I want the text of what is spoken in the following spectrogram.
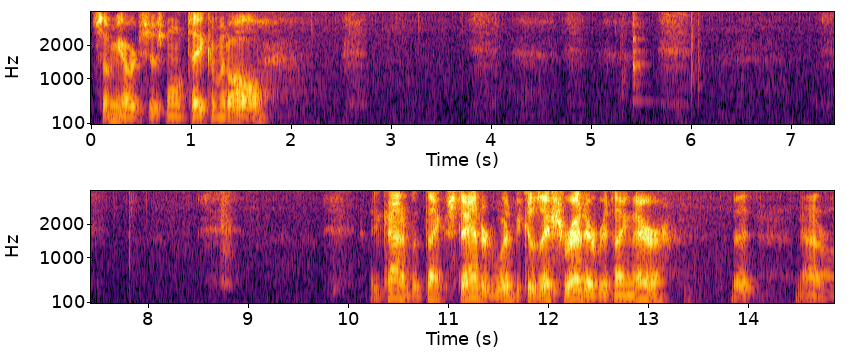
Some yards just won't take them at all. You kind of would think standard would because they shred everything there, but I don't know.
